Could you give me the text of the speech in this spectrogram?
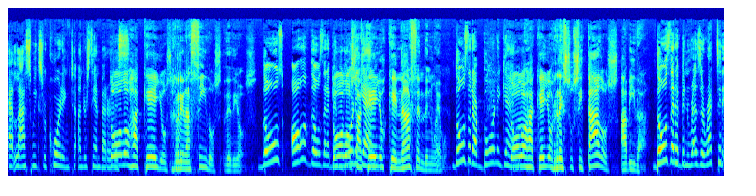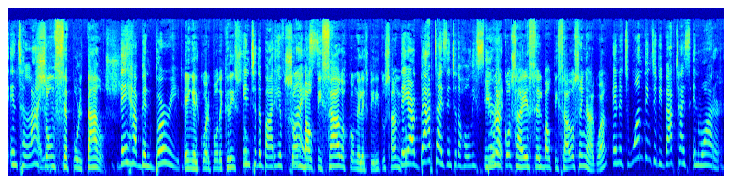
at last week's recording to understand better Todos this. aquellos renacidos de Dios, Those, all of those that have been todos born again, aquellos que nacen de nuevo, those that are born again, todos aquellos resucitados a vida, those that have been resurrected into life, son sepultados they have been buried en el cuerpo de Cristo, into the body of son Christ. bautizados con el Espíritu Santo. They are baptized into the Holy Y una Spirit. cosa es ser bautizados en agua And it's one thing to be baptized in water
